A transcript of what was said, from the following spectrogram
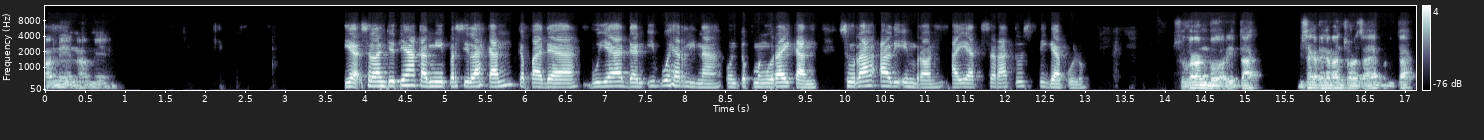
Amin, amin. Ya, selanjutnya kami persilahkan kepada Buya dan Ibu Herlina untuk menguraikan surah Ali Imran ayat 130. Syukuran Bu Rita. Bisa kedengaran suara saya Bu Rita?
